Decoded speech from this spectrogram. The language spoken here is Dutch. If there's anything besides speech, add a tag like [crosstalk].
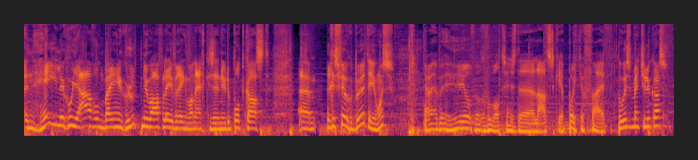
Ja, een hele goede avond bij een gloednieuwe aflevering van RKC Nu, de podcast. Ehm, er is veel gebeurd, hè, jongens? Ja, we hebben heel veel gevoetbald sinds de laatste keer. Potje of vijf. Hoe is het met je, Lucas?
